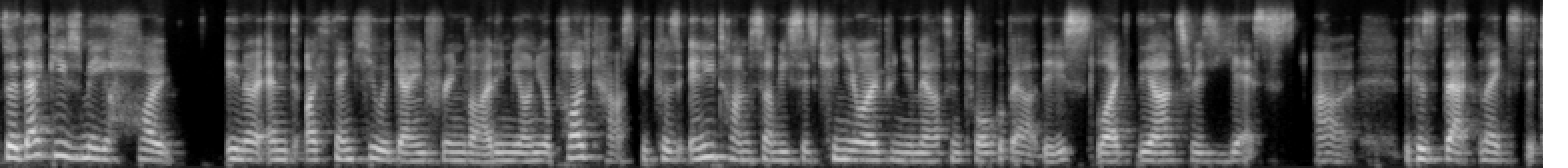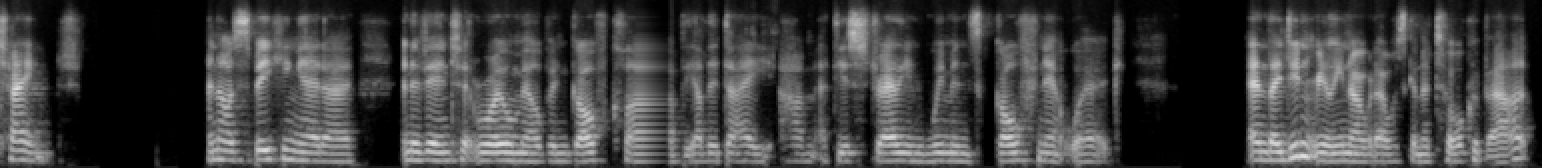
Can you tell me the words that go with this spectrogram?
So that gives me hope you know, and I thank you again for inviting me on your podcast because anytime somebody says, Can you open your mouth and talk about this? Like the answer is yes, uh, because that makes the change. And I was speaking at a, an event at Royal Melbourne Golf Club the other day um, at the Australian Women's Golf Network. And they didn't really know what I was going to talk about.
